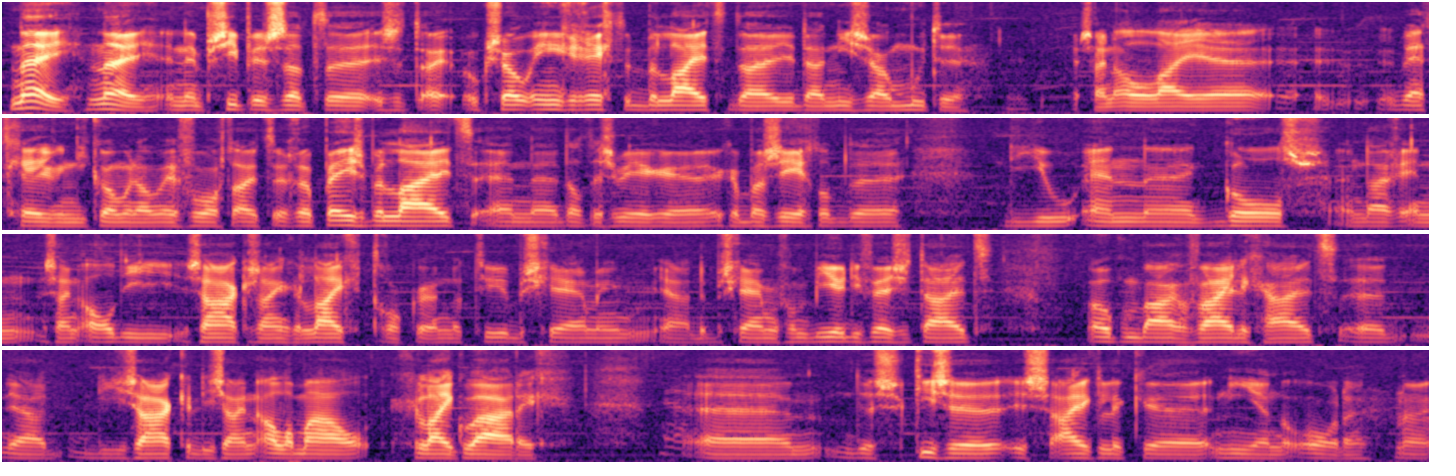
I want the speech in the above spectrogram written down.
nee, nee. En in principe is, dat, is het ook zo ingericht, het beleid, dat je daar niet zou moeten. Er zijn allerlei eh, wetgevingen die komen dan weer voort uit Europees beleid. En eh, dat is weer ge- gebaseerd op de, de UN-goals. en daarin zijn al die zaken zijn gelijk getrokken. Natuurbescherming, ja, de bescherming van biodiversiteit, openbare veiligheid. eh, ja, die zaken die zijn allemaal gelijkwaardig. Ehm, dus kiezen is eigenlijk eh, niet aan de orde. Nee.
